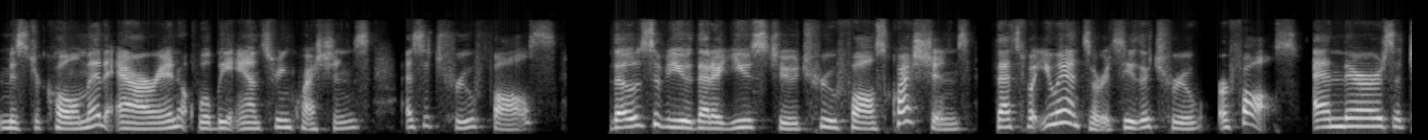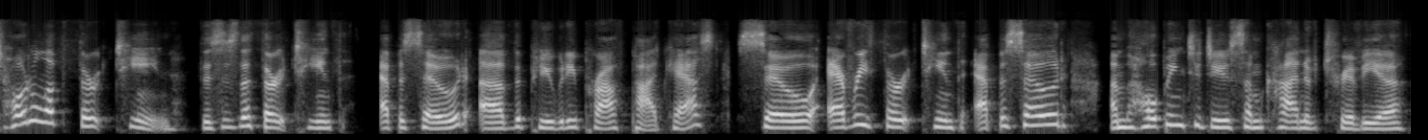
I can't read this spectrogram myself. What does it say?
Mr. Coleman, Aaron, will be answering questions as a true false. Those of you that are used to true false questions, that's what you answer. It's either true or false. And there's a total of 13. This is the 13th episode of the Puberty Prof podcast. So every 13th episode, I'm hoping to do some kind of trivia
